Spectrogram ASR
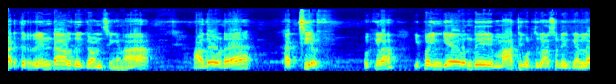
அடுத்து ரெண்டாவது கவனிச்சிங்கன்னா அதோட ஹச்சிஎஃப் ஓகேங்களா இப்போ இங்கே வந்து மாற்றி கொடுத்துருக்கான்னு சொல்லியிருக்கேன்ல.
